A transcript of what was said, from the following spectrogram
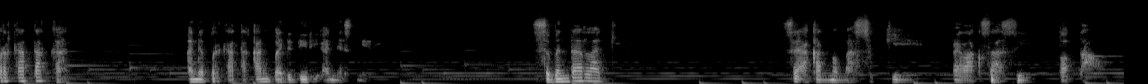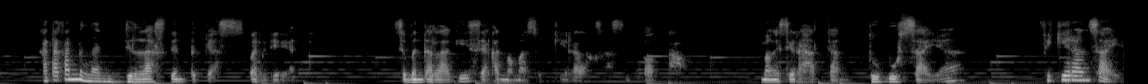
perkatakan. Anda perkatakan pada diri Anda sendiri. Sebentar lagi, saya akan memasuki relaksasi total. Katakan dengan jelas dan tegas pada diri Anda. Sebentar lagi saya akan memasuki relaksasi total. Mengistirahatkan tubuh saya, pikiran saya,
